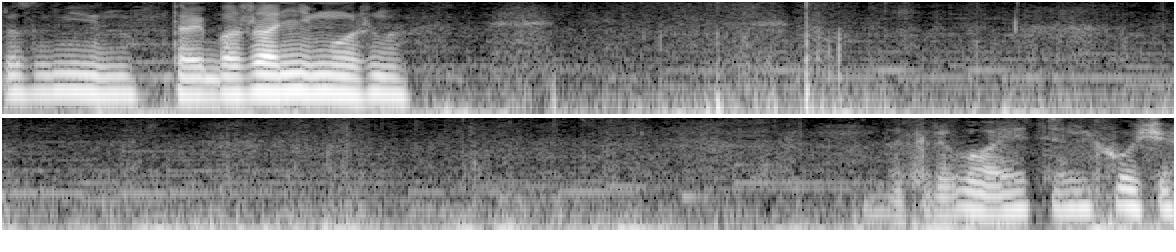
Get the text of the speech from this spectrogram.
розумію. Ну, при бажанні можна. Закривається, не хочу.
